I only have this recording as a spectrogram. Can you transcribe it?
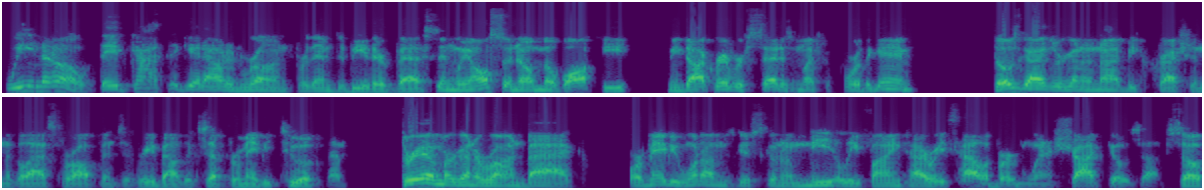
we know they've got to get out and run for them to be their best. And we also know Milwaukee, I mean, Doc Rivers said as much before the game, those guys are going to not be crashing the glass for offensive rebounds, except for maybe two of them. Three of them are going to run back, or maybe one of them is just going to immediately find Tyrese Haliburton when a shot goes up. So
